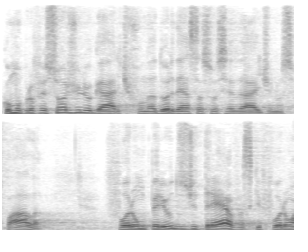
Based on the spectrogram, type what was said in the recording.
Como o professor Júlio Gart, fundador dessa sociedade, nos fala, foram períodos de trevas que foram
